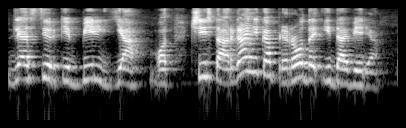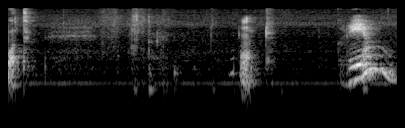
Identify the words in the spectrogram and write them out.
для стирки белья. Вот. Чистая органика, природа и доверие. Вот. Крем.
